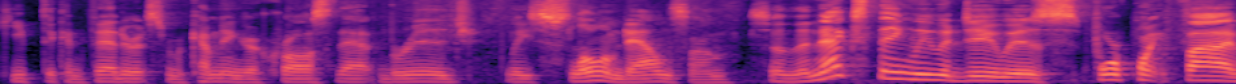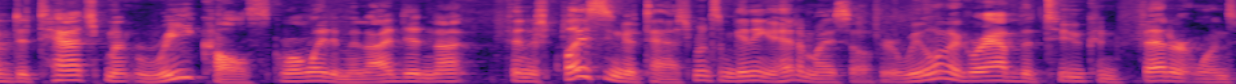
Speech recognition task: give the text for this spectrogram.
Keep the Confederates from coming across that bridge, at least slow them down some. So the next thing we would do is 4.5 detachment recalls. Well, wait a minute, I did not finish placing detachments. I'm getting ahead of myself here. We want to grab the two Confederate ones.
